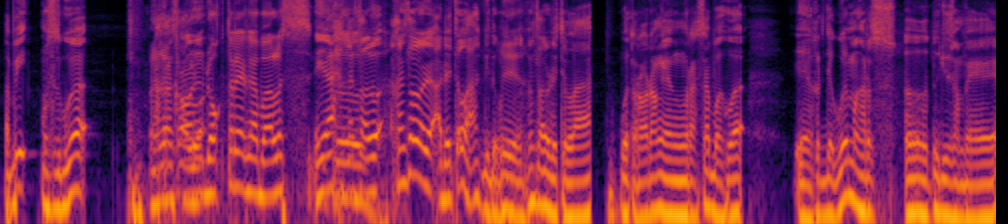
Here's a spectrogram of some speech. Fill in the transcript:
Tapi maksud gue akan Kalau selalu ada dokter yang nggak bales Iya gitu. kan selalu kan selalu ada, ada celah gitu Iya. kan selalu ada celah buat orang-orang yang ngerasa bahwa ya kerja gue emang harus eh, 7 sampai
